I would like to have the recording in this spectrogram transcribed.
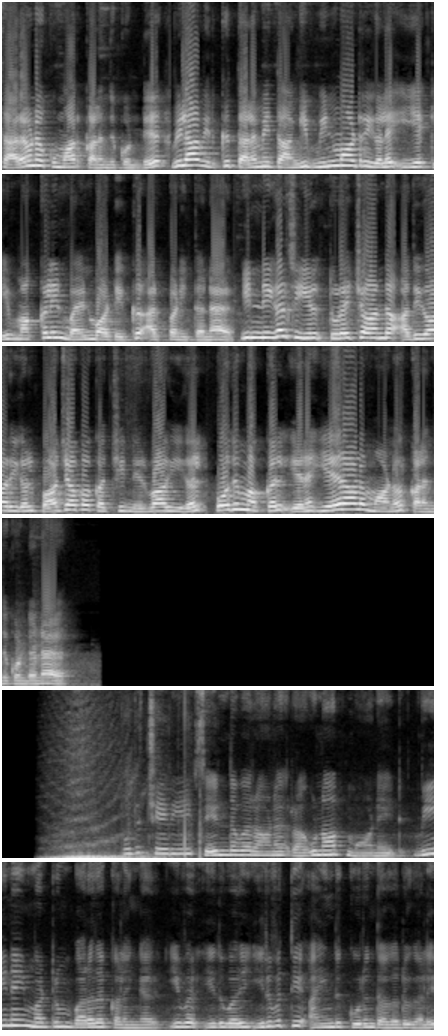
சரவணகுமார் கலந்து கொண்டு விழாவிற்கு தலைமை தாங்கி மின்மாற்றிகளை இயக்கி மக்களின் பயன்பாட்டிற்கு அர்ப்பணித்தனர். இந்நிகழ்ச்சியில் துறை சார்ந்த அதிகாரிகள் பாஜக கட்சி நிர்வாகிகள் பொதுமக்கள் என ஏராளமானோர் கலந்து கொண்டனர். புதுச்சேரியை சேர்ந்தவரான ரகுநாத் மானேட் வீணை மற்றும் பரத கலைஞர். இவர் இதுவரை இருபத்தி ஐந்து குறுந்தகடுகளை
